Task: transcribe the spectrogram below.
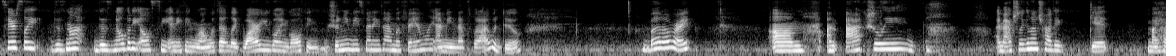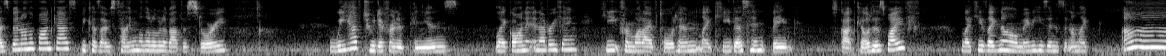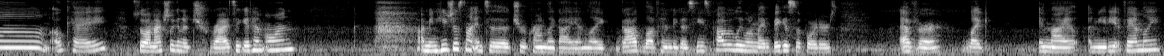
Seriously, does not does nobody else see anything wrong with that? Like, why are you going golfing? Shouldn't you be spending time with family? I mean, that's what I would do. But all right. Um, I'm actually, I'm actually gonna try to get my husband on the podcast because I was telling him a little bit about this story. We have two different opinions, like on it and everything. He, from what I've told him, like he doesn't think Scott killed his wife. Like he's like, no, maybe he's innocent. And I'm like, um, okay. So I'm actually gonna try to get him on. I mean, he's just not into true crime like I am. Like, God love him because he's probably one of my biggest supporters ever. Like, in my immediate family.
